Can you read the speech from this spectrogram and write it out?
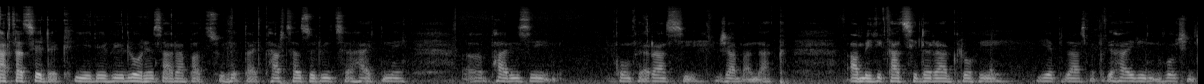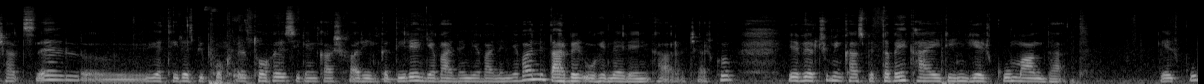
կարծացել եք երևի Լորենս Արաբացու հետ այդ հարցազրույցը հայտնի Փարիզի կոնֆերանսի ժամանակ ամերիկացի լրագրողի երբ դա ասում է հայրին ոչնչացնել, եթե իրենց մի փոքր թողես, իրենք աշխարհին կդիրեն եւ այլն եւ այլն եւ այլն տարբեր ուղիներ էին առաջարկում եւ վերջում ինք ասում է տվեք հայրին երկու մանդատ երկու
